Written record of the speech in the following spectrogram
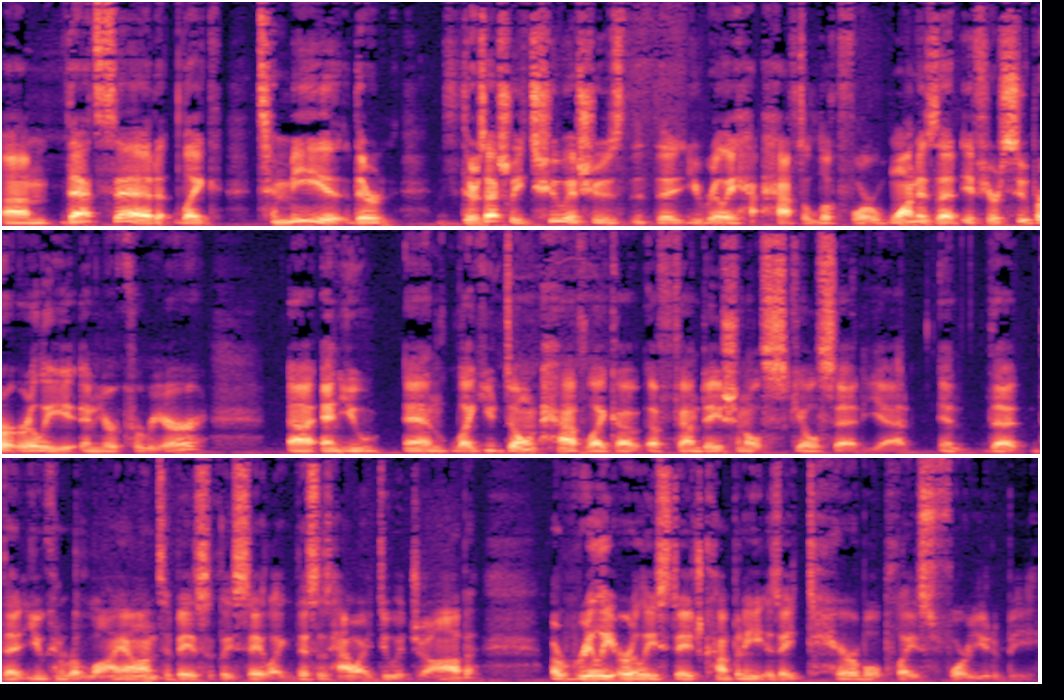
Um, that said like to me there there's actually two issues that, that you really ha- have to look for. One is that if you're super early in your career uh, and you and like you don't have like a, a foundational skill set yet and that that you can rely on to basically say like this is how I do a job a really early stage company is a terrible place for you to be.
